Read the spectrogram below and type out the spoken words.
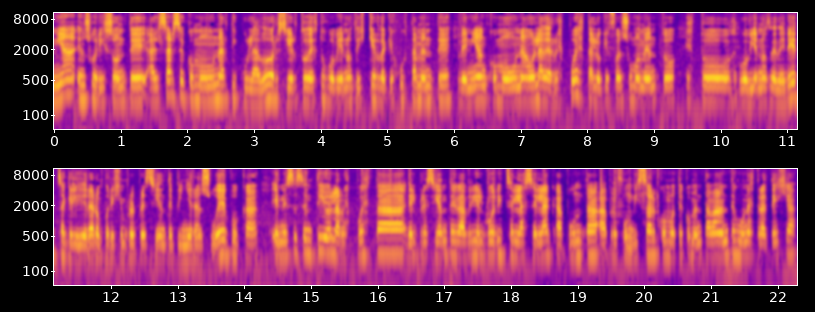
tenía en su horizonte alzarse como un articulador, ¿cierto?, de estos gobiernos de izquierda que justamente venían como una ola de respuesta a lo que fue en su momento estos gobiernos de derecha que lideraron, por ejemplo, el presidente Piñera en su época. En ese sentido, la respuesta del presidente Gabriel Boric en la CELAC apunta a profundizar, como te comentaba antes, una estrategia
